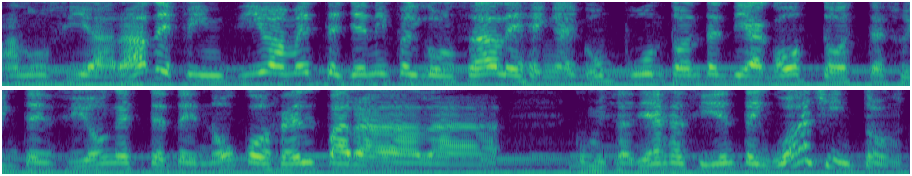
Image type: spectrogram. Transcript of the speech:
Anunciará definitivamente Jennifer González en algún punto antes de agosto este, su intención este, de no correr para la comisaría residente en Washington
